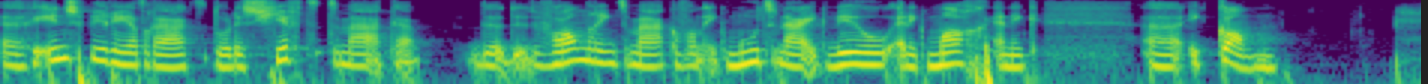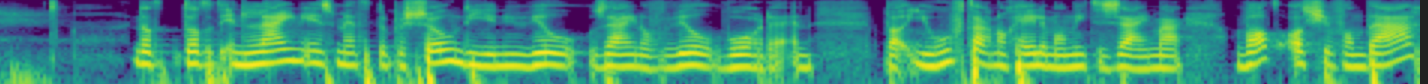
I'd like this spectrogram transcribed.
uh, geïnspireerd raakt door de shift te maken, de, de, de, verandering te maken van ik moet naar ik wil en ik mag en ik, uh, ik kan dat, dat het in lijn is met de persoon die je nu wil zijn of wil worden. En je hoeft daar nog helemaal niet te zijn. Maar wat als je vandaag,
